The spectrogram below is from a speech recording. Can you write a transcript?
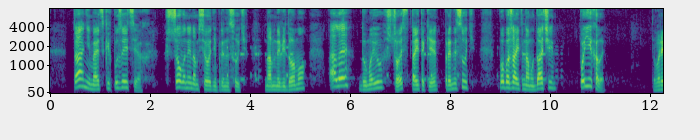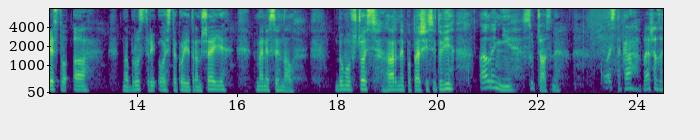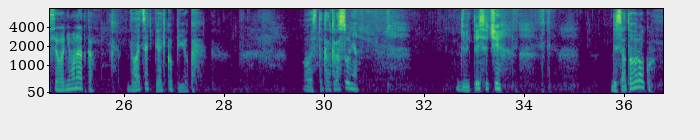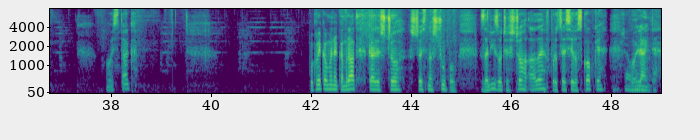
та німецьких позиціях. Що вони нам сьогодні принесуть, нам невідомо, але думаю, щось та й таке принесуть. Побажайте нам удачі. Поїхали! Товариство, а на брустері ось такої траншеї в мене сигнал. Думав щось гарне по Першій світовій, але ні, сучасне. Ось така перша за сьогодні монетка. 25 копійок. Ось така красуня. 2010 року. Ось так. Покликав мене камрад, каже, що щось нащупав. Залізо чи що, але в процесі розкопки погляньте.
